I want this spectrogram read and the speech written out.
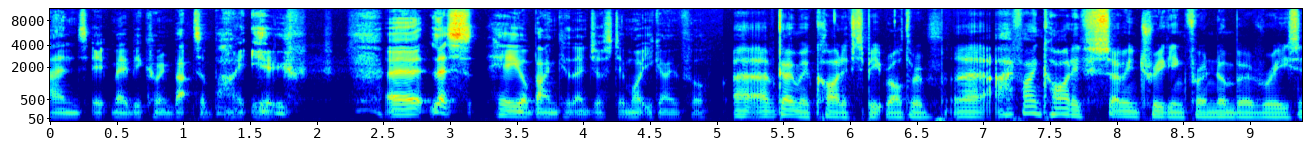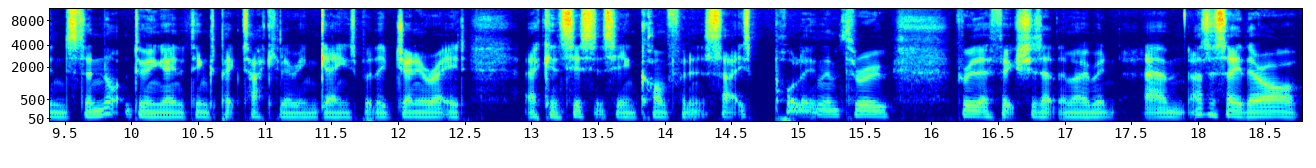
and it may be coming back to bite you. Uh, let's hear your banker then, Justin. What are you going for? Uh, I'm going with Cardiff to beat Rotherham. Uh, I find Cardiff so intriguing for a number of reasons. They're not doing anything spectacular in games, but they've generated a consistency and confidence that is pulling them through through their fixtures at the moment. Um, as I say, there are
